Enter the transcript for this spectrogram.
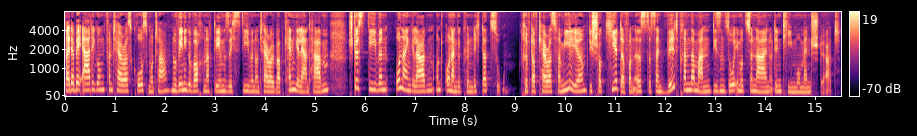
Bei der Beerdigung von Taras Großmutter, nur wenige Wochen nachdem sich Steven und Tara überhaupt kennengelernt haben, stößt Steven uneingeladen und unangekündigt dazu. Trifft auf Taras Familie, die schockiert davon ist, dass sein wildfremder Mann diesen so emotionalen und intimen Moment stört.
